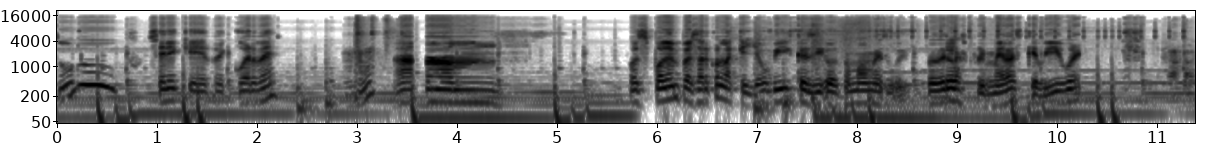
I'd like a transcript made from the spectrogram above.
tú, serie que recuerde? ah, pues puedo empezar con la que yo vi, que digo, no mames, güey. Fue de las primeras que vi, güey. Ajá.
